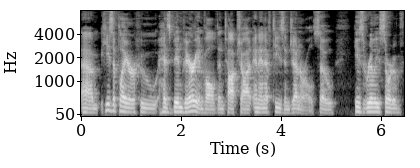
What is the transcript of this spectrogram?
um, he's a player who has been very involved in Top Shot and NFTs in general. So he's really sort of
